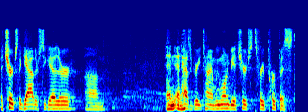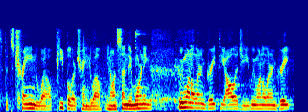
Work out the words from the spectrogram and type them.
a church that gathers together um, and, and has a great time. We want to be a church that's very purposed, that's trained well. People are trained well. You know, on Sunday morning, we want to learn great theology. We want to learn great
